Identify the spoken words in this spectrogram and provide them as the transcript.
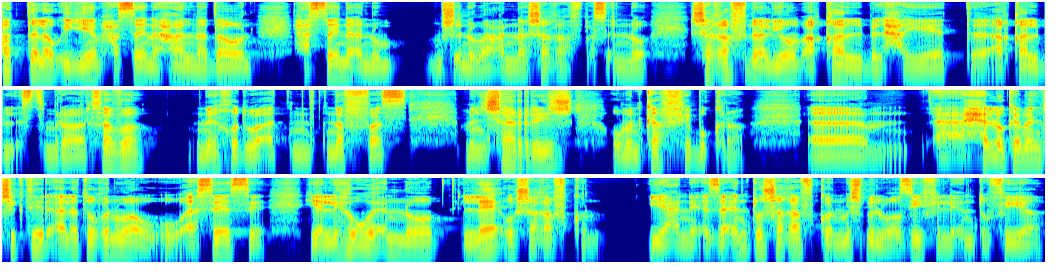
حتى لو أيام حسينا حالنا down حسينا إنه مش إنه ما عنا شغف بس إنه شغفنا اليوم أقل بالحياة أقل بالاستمرار. ça va ناخد وقت نتنفس منشرج ومنكفي بكرة. حلو كمان شي كتير قالته غنوة وأساسي يلي هو إنه لاقوا شغفكم يعني إذا أنتوا شغفكم مش بالوظيفة اللي أنتوا فيها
